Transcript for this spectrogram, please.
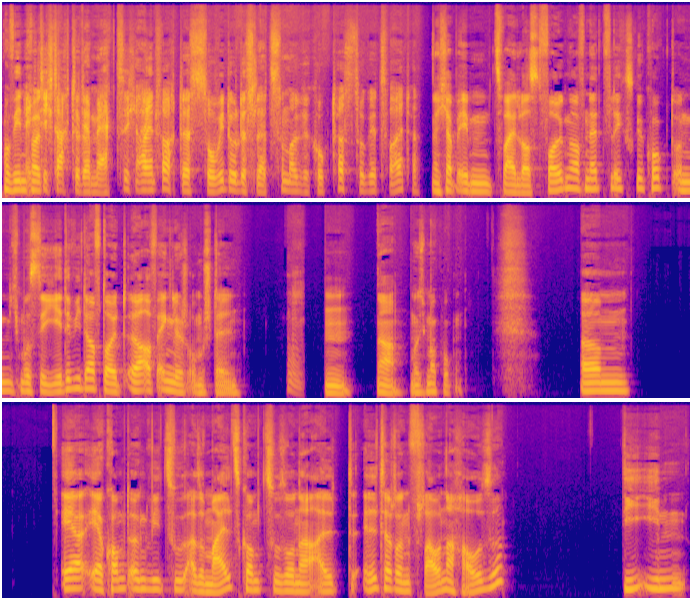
auf jeden Fall, Echt, ich dachte, der merkt sich einfach, dass so wie du das letzte Mal geguckt hast, so geht's weiter. ich habe eben zwei Lost-Folgen auf Netflix geguckt und ich musste jede wieder auf, Deut äh, auf Englisch umstellen. Hm. Hm. Na, muss ich mal gucken. Ähm, er, er kommt irgendwie zu, also Miles kommt zu so einer alt, älteren Frau nach Hause, die ihn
